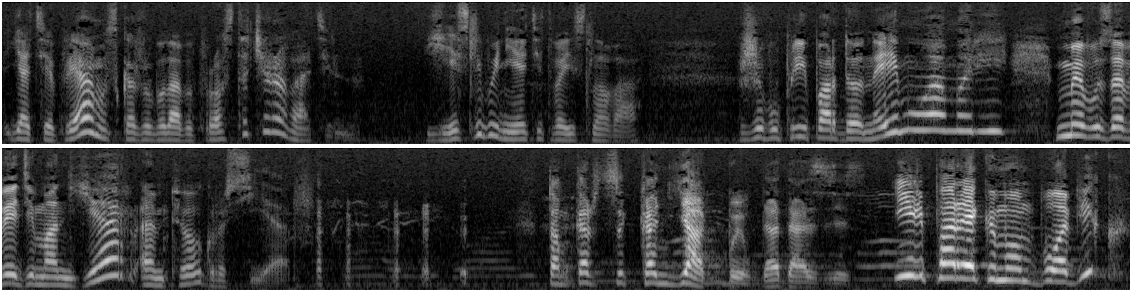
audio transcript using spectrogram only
я тебе прямо скажу, была бы просто очаровательна, если бы не эти твои слова. Je vous prie pardonnez moi, Marie, mais vous avez des manières un peu grossières. Там, кажется, коньяк был. Да-да, здесь. Il paraît que mon Бобик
